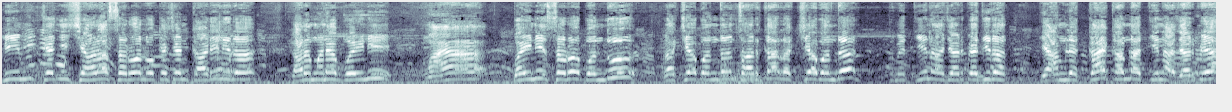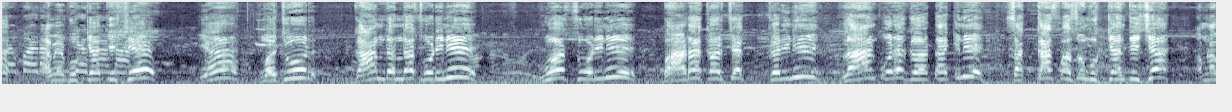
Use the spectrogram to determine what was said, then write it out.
मी त्याची शाळा सर्व लोकेशन काढी लिहिलं कारण म्हणा बहिणी माया बहिणी सर्व बंधू रक्षाबंधन सारखा रक्षाबंधन तुम्ही तीन हजार रुपये दिलात ते आमले काय कामना तीन हजार रुपया. आम्ही मुख्य तिशे या मजूर काम धंदा सोडीनी रोज सोडिनी भाडा खर्च करीनी लहान पोरं घर टाकीनी सकाळपासून मुख्यांतिशे आमना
